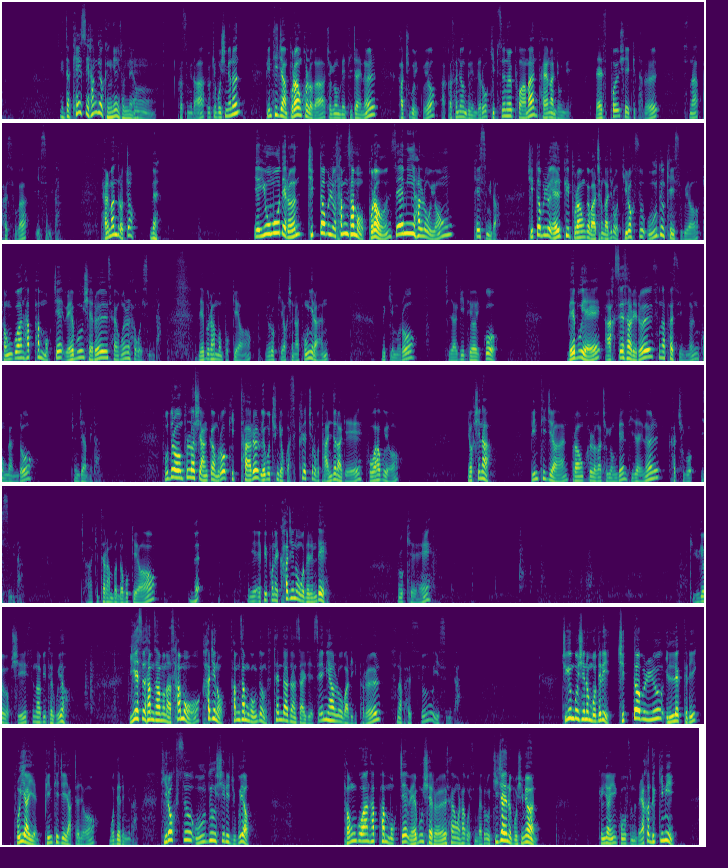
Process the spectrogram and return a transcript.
일단 케이스 향기가 굉장히 좋네요. 음, 그렇습니다. 이렇게 보시면은 빈티지한 brown 컬러가 적용된 디자인을 갖추고 있고요. 아까 설명드린 대로 깁슨을 포함한 다양한 종류의 레스폴 shape 기타를 수납할 수가 있습니다. 잘 만들었죠? 네. 예, 이 모델은 GW335 브라운 세미 할로우용 케이스입니다. GWLP Brown과 마찬가지로 deluxe wood 케이스고요. 견고한 합판 목재 외부 shell을 사용을 하고 있습니다. 내부를 한번 볼게요. 이렇게 역시나 동일한 느낌으로 제작이 되어 있고 내부에 액세서리를 수납할 수 있는 공간도 존재합니다. 부드러운 플러시 안감으로 기타를 외부 충격과 스크래치로부터 안전하게 보호하고요. 역시나 빈티지한 브라운 컬러가 적용된 디자인을 갖추고 있습니다. 자, 기타를 한번 넣어볼게요. 네. 이게 에피폰의 카지노 모델인데 이렇게 유격 없이 수납이 되고요. ES335나 35, 카지노, 330 등 standard한 사이즈의 semi hollow body 기타를 수납할 수 있습니다. 지금 보시는 모델이 GW Electric VIN 빈티지의 약자죠. 모델입니다. deluxe wood 시리즈고요. 견고한 합판 목재 외부 shell을 사용을 하고 있습니다. 그리고 디자인을 보시면 굉장히 고급스럽습니다. 약간 느낌이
